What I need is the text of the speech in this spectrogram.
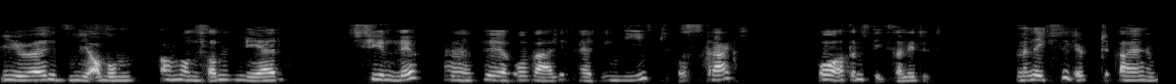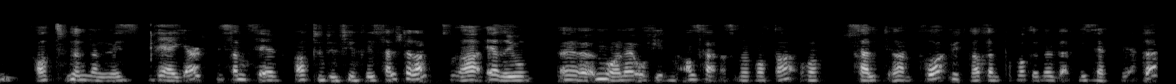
gjøre de annonsene mer synlig eh, til å være litt mer unik og sprek, og at de stikker seg litt ut. Men det er ikke sikkert eh, at nødvendigvis det hjelper hvis de ser at du tydeligvis selger til dem. Så da er det jo eh, målet å finne alternative måter å selge til dem på, uten at de på en måte nødvendigvis helt vet det.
